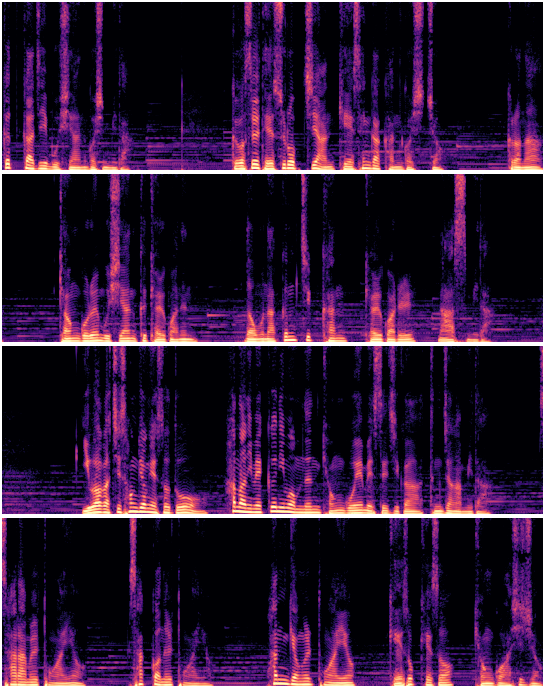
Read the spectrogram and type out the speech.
끝까지 무시한 것입니다. 그것을 대수롭지 않게 생각한 것이죠. 그러나 경고를 무시한 그 결과는 너무나 끔찍한 결과를 낳았습니다. 이와 같이 성경에서도 하나님의 끊임없는 경고의 메시지가 등장합니다. 사람을 통하여, 사건을 통하여, 환경을 통하여 계속해서 경고하시죠.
